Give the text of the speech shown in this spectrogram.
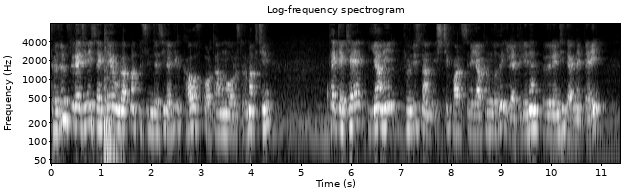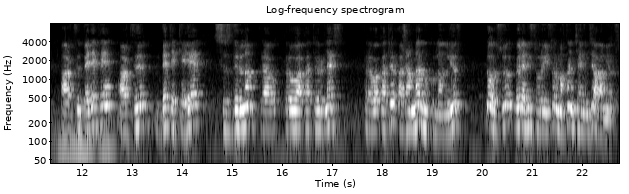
çözüm sürecini sekteye uğratmak düşüncesiyle bir kaos ortamını oluşturmak için PKK yani Kürdistan İşçi Partisi'ne yakınlığı ile bilinen öğrenci dernekleri artı BDP artı DTK'ye sızdırılan prov- provokatörler, provokatör ajanlar mı kullanılıyor? Doğrusu böyle bir soruyu sormaktan kendimizi alamıyoruz.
